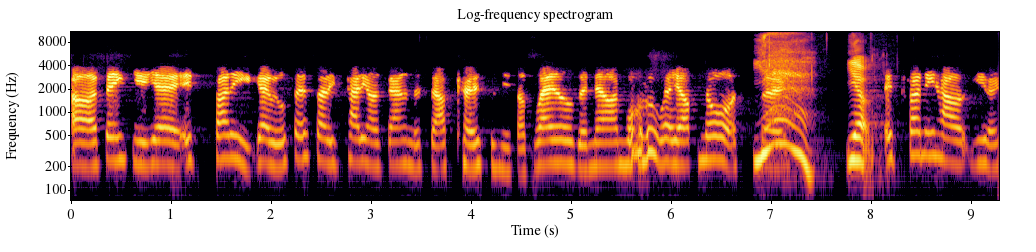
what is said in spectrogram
Uh, thank you. Yeah, it's funny. Yeah, we also started chatting. I was down in the south coast of New South Wales, and now I'm all the way up north. So yeah. Yep. It's funny how, you know,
